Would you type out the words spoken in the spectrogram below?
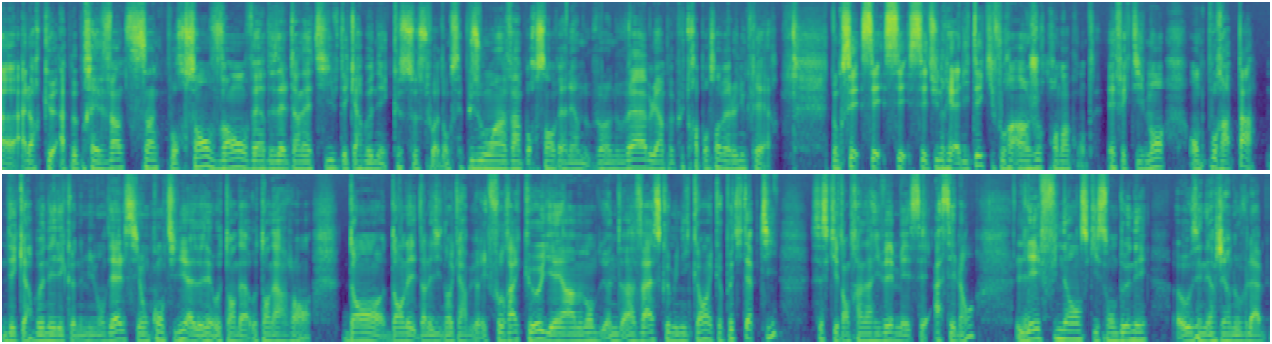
Euh, alors que à peu près 25% vont vers des alternatives décarbonées, que ce soit. Donc c'est plus ou moins 20% vers les renouvelables et un peu plus de 3% vers le nucléaire. Donc c'est une réalité qu'il faudra un jour prendre en compte. Effectivement, on ne pourra pas décarboner l'économie mondiale si on continue à donner autant d'argent dans, dans, les, dans les hydrocarbures. Il faudra qu'il y ait un moment un vase communicant et que petit à petit, c'est ce qui est en train d'arriver, mais c'est assez lent, les finances qui sont données aux énergies renouvelables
